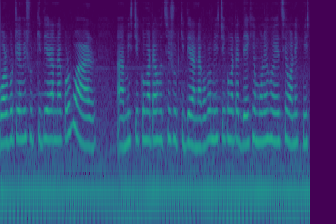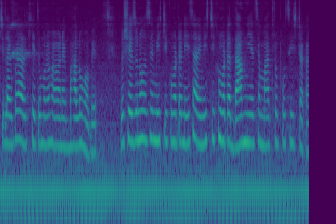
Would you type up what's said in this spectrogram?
বরবটি আমি শুটকি দিয়ে রান্না করব, আর মিষ্টি কুমড়াটা হচ্ছে শুটকি দিয়ে রান্না করব। মিষ্টি কুমড়াটা দেখে মনে হয়েছে অনেক মিষ্টি লাগবে আর খেতে মনে হয় অনেক ভালো হবে। তো সেই জন্য হচ্ছে মিষ্টি কুমড়াটা নিয়েছে আর এই মিষ্টি কুমড়াটার দাম নিয়েছে মাত্র পঁচিশ টাকা।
